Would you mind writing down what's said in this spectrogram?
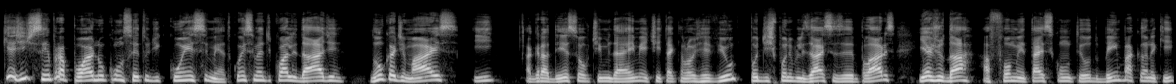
que a gente sempre apoia no conceito de conhecimento. Conhecimento de qualidade, nunca demais e agradeço ao time da MIT Technology Review por disponibilizar esses exemplares e ajudar a fomentar esse conteúdo bem bacana aqui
